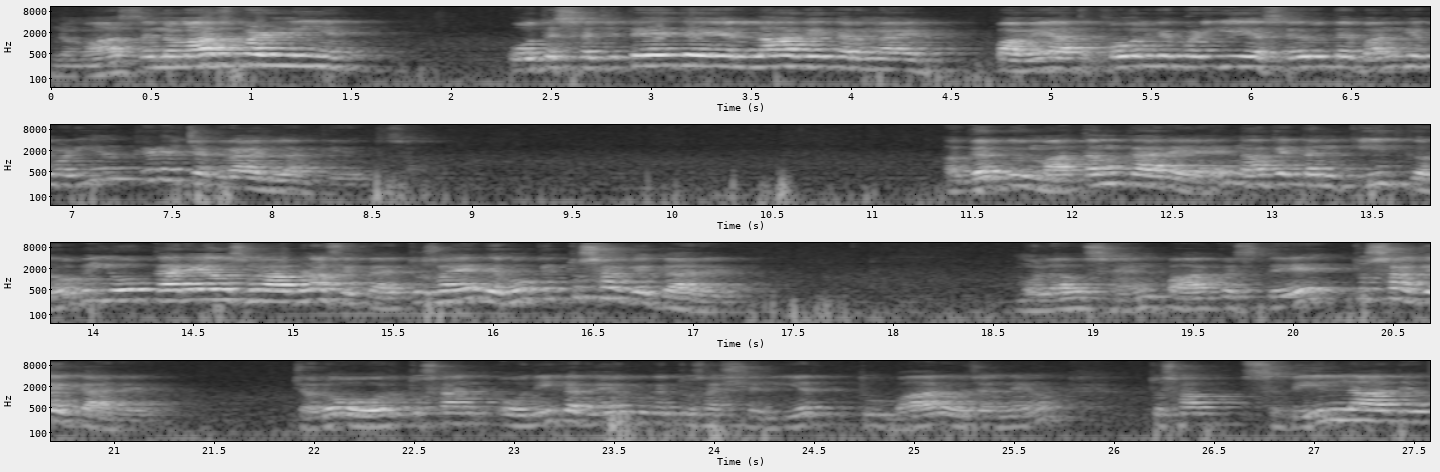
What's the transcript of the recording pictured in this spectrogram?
نماز سے نماز پڑھنی ہے وہ تے سجدے تے اللہ آگے کرنا ہے پاوے ہاتھ کھول کے پڑھیے یا سر اتنے بن کے پڑھیے کہڑے چکرا لگ کے اگر کوئی ماتم کر رہے ہے نہ کہ تنقید کرو بھئی وہ کر رہے ہے اس میں اپنا فقہ ہے تسا یہ دیکھو کہ تسا کے کر رہے مولا حسین پاک استے تسا کے کر رہے چلو اور تسا وہ نہیں کرنے ہو کیونکہ تسا شریعت تو باہر ہو جانے ہو تسا سبیل لا دیو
